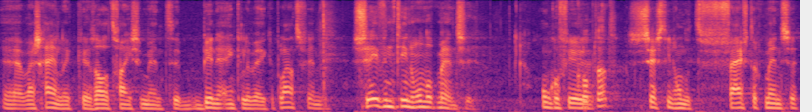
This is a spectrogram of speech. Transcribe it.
eh, waarschijnlijk eh, zal het faillissement eh, binnen enkele weken plaatsvinden. 1700 mensen. Ongeveer Klopt dat? 1650 mensen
